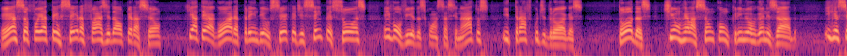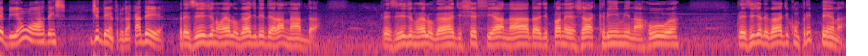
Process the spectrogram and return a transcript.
Essa foi a terceira fase da operação, que até agora prendeu cerca de 100 pessoas envolvidas com assassinatos e tráfico de drogas. Todas tinham relação com o crime organizado e recebiam ordens de dentro da cadeia. Presídio não é lugar de liderar nada. Presídio não é lugar de chefiar nada, de planejar crime na rua. Presídio é lugar de cumprir pena.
